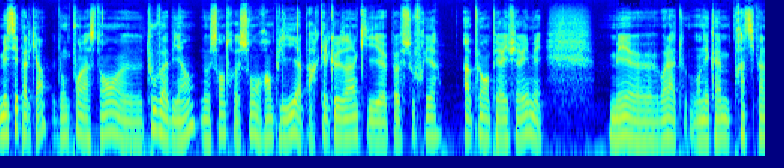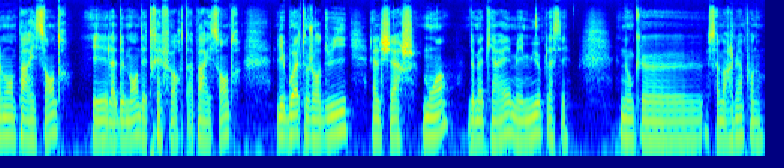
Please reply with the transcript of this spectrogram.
Mais c'est pas le cas. Donc pour l'instant, tout va bien. Nos centres sont remplis, à part quelques-uns qui peuvent souffrir un peu en périphérie, mais mais euh, voilà, on est quand même principalement Paris-Centre et la demande est très forte à Paris-Centre. Les boîtes aujourd'hui, elles cherchent moins de mètres carrés, mais mieux placés. Donc euh, ça marche bien pour nous.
